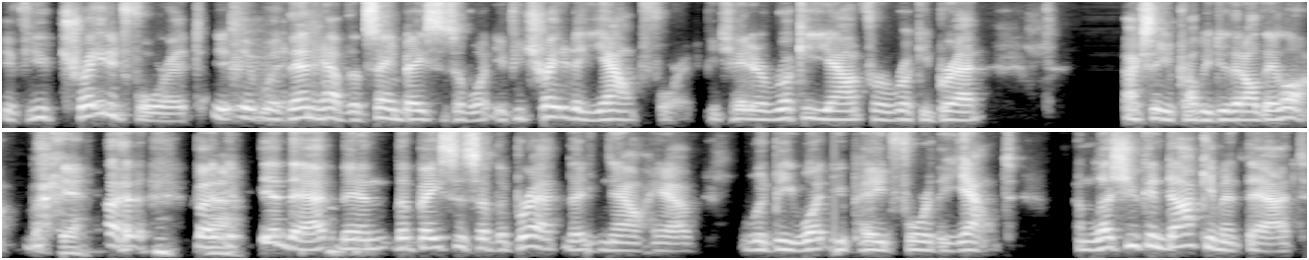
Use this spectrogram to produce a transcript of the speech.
If you traded for it, it, it would then have the same basis of what if you traded a Yount for it. If you traded a rookie Yount for a rookie Brett, actually you probably do that all day long. Yeah. but Yeah. if you did that, then the basis of the Brett that you now have would be what you paid for the Yount. Unless you can document that,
